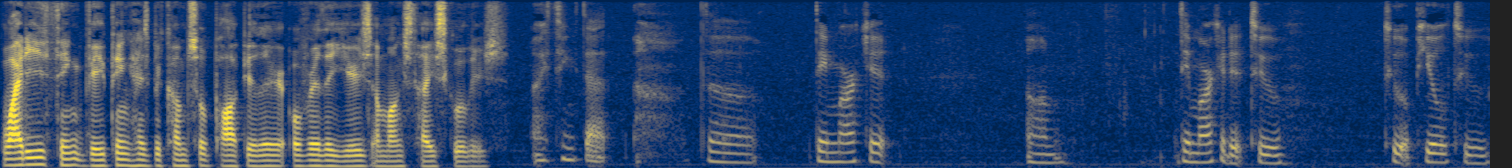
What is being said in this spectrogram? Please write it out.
why do you think vaping has become so popular over the years amongst high schoolers? I think that the they market um, they market it to to appeal to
